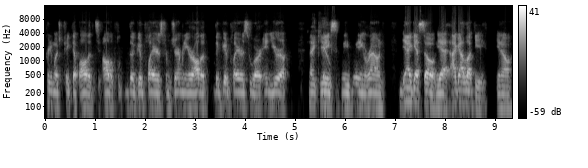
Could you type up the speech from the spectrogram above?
pretty much picked up all the all the, the good players from Germany or all the, the good players who are in Europe, like you, basically waiting around. Yeah, I guess so. Yeah, I got lucky. You know.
